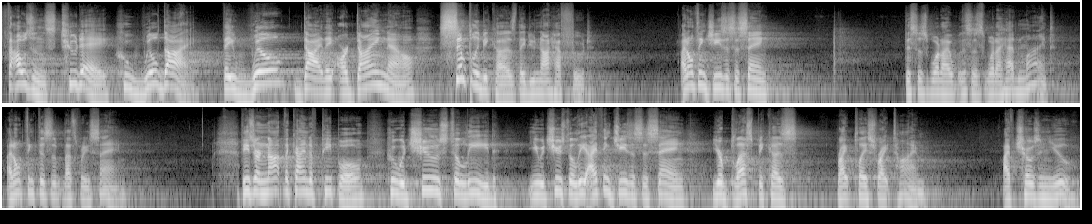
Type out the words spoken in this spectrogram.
thousands today, who will die. They will die. They are dying now simply because they do not have food. I don't think Jesus is saying, this is what I, this is what I had in mind. I don't think this is, that's what he's saying. These are not the kind of people who would choose to lead, you would choose to lead. I think Jesus is saying, You're blessed because right place, right time. I've chosen you.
